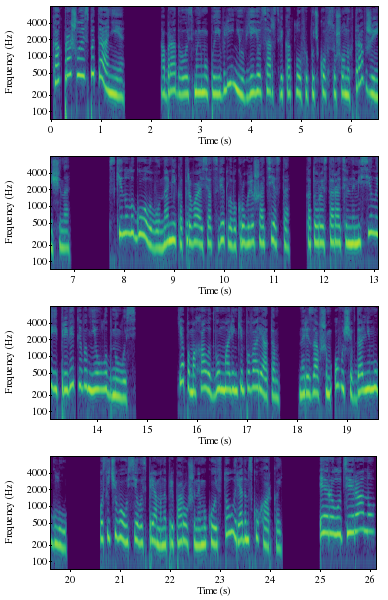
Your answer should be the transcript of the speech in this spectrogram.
как прошло испытание?» Обрадовалась моему появлению в ее царстве котлов и пучков сушеных трав женщина Скинула голову, на миг отрываясь от светлого кругляша теста, которое старательно месила и приветливо мне улыбнулась. Я помахала двум маленьким поварятам, нарезавшим овощи в дальнем углу, после чего уселась прямо на припорошенный мукой стол рядом с кухаркой. Эролу Тирану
